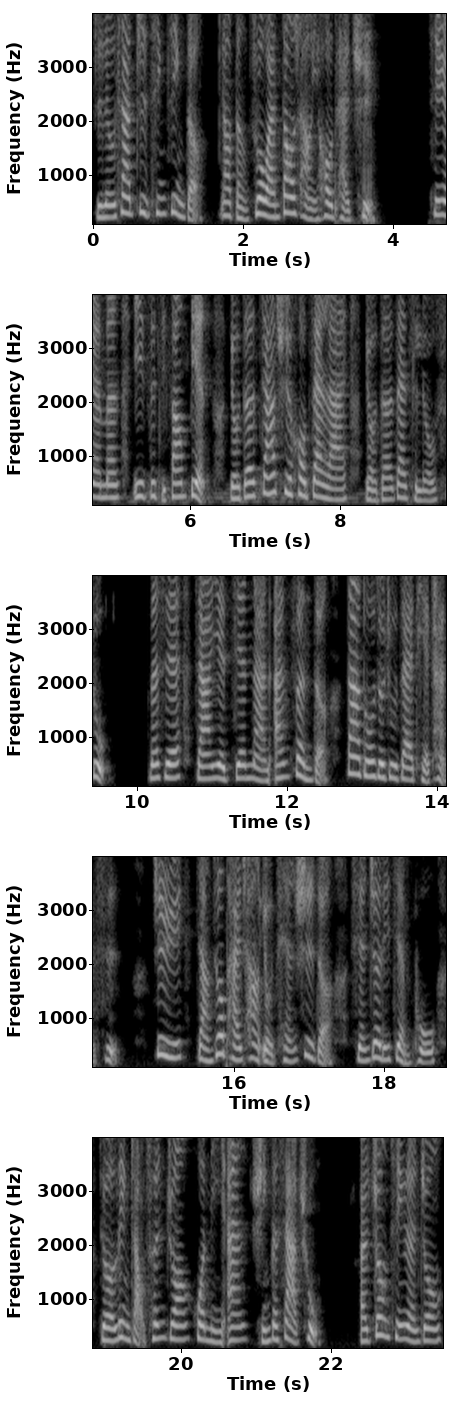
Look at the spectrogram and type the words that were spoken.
只留下至亲近的，要等做完道场以后才去。亲人们依自己方便，有的家去后再来，有的在此留宿。那些家业艰难安分的，大多就住在铁槛寺。至于讲究排场、有钱势的，嫌这里简朴，就另找村庄或泥庵寻个下处。而众亲人中，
